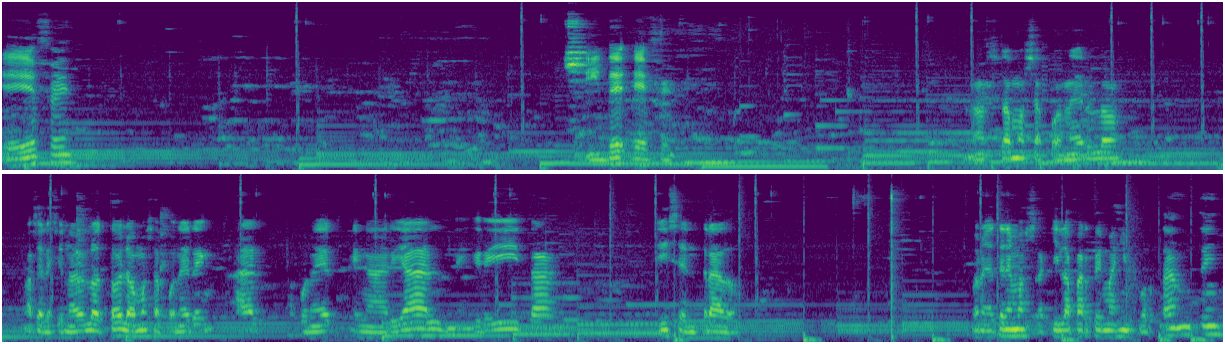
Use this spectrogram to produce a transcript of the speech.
EF y DF vamos a ponerlo a seleccionarlo todo lo vamos a poner en a poner en Arial negrita y centrado bueno, ya tenemos aquí la parte más importante.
